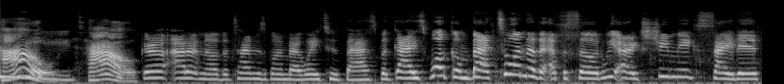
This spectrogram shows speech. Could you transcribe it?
how? How? Girl, I don't know. The time is going by way too fast. But guys, welcome back to another episode. We are extremely excited.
